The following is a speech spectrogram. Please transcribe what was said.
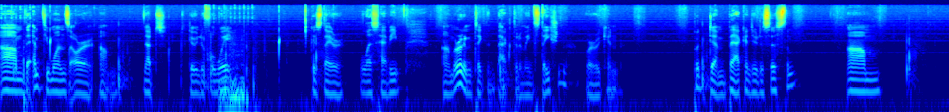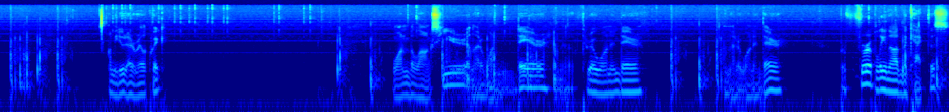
Um, the empty ones are um not going the full way because they're less heavy. Um, we're gonna take them back to the main station where we can put them back into the system. Um, let me do that real quick. One belongs here, another one there, throw one in there, there. Preferably not in the cactus.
